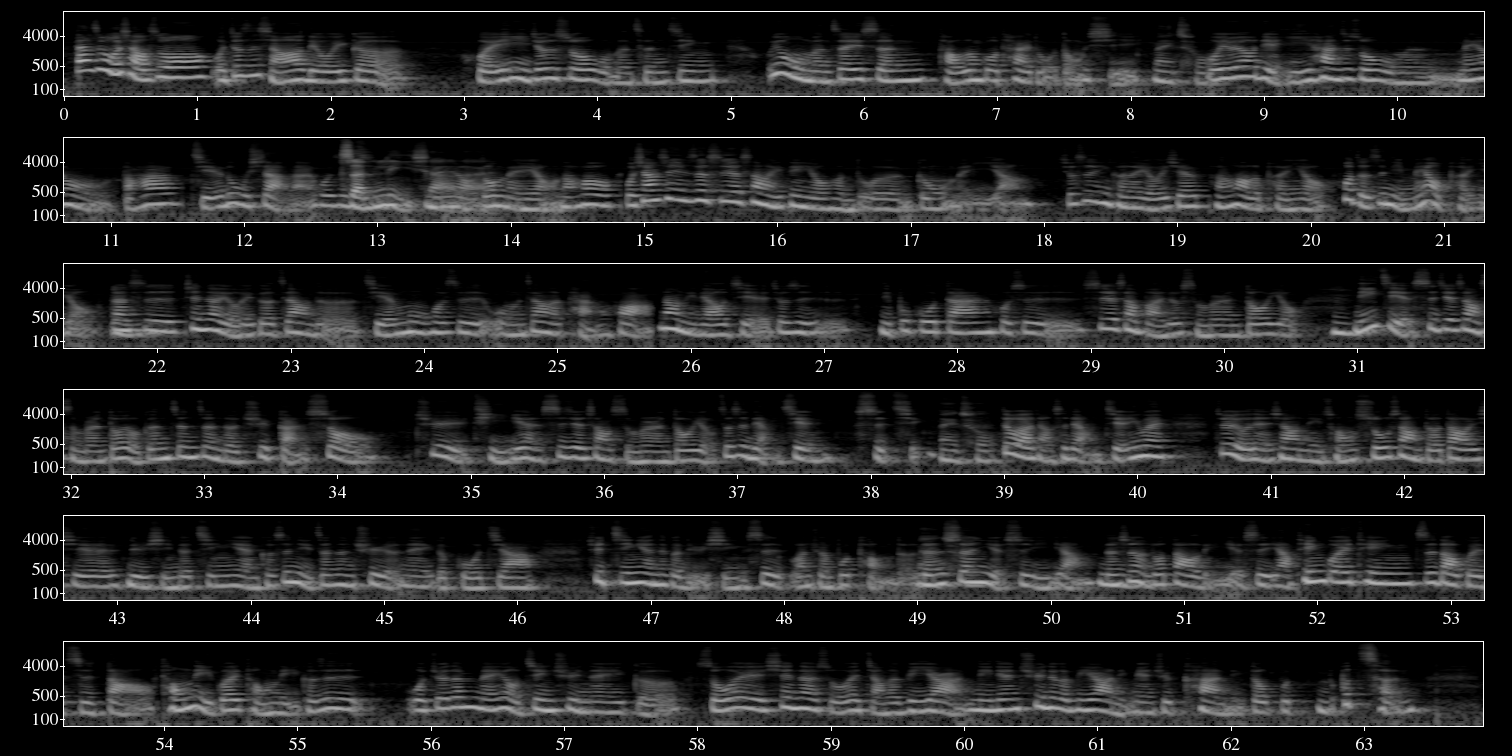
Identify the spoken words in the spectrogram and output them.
但是我想说，我就是想要留一个回忆，就是说我们曾经。因为我们这一生讨论过太多东西，没错，我也有点遗憾，是说我们没有把它截录下来，或者整理下来，没有都没有。然后我相信这世界上一定有很多人跟我们一样，就是你可能有一些很好的朋友，或者是你没有朋友，但是现在有一个这样的节目，或是我们这样的谈话，让你了解，就是你不孤单，或是世界上本来就什么人都有，理解世界上什么人都有，跟真正的去感受。去体验世界上什么人都有，这是两件事情。没错，对我来讲是两件，因为就有点像你从书上得到一些旅行的经验，可是你真正去了那个国家去经验那个旅行是完全不同的。人生也是一样，人生很多道理也是一样，听归听，知道归知道，同理归同理。可是我觉得没有进去那一个所谓现在所谓讲的 VR，你连去那个 VR 里面去看你都不不曾。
